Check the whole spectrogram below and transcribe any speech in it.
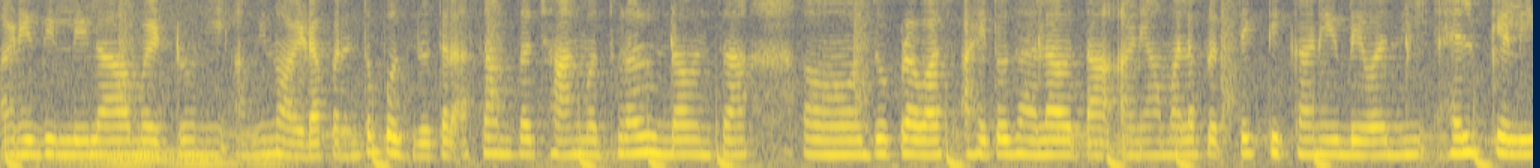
आणि दिल्लीला मेट्रोनी आम्ही नॉयडापर्यंत पोचलो तर असा आमचा छान मथुरा वृंदावनचा जो प्रवास आहे तो झाला होता आणि आम्हाला प्रत्येक ठिकाणी देवांनी हेल्प केली.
